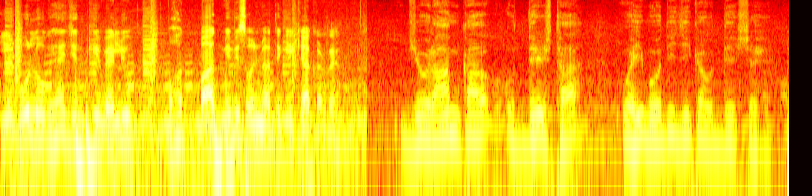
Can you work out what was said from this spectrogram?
ये वो लोग हैं जिनकी वैल्यू बहुत बाद में भी समझ में आती है कि क्या कर रहे हैं। जो राम का उद्देश्य था वही मोदी जी का उद्देश्य है।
